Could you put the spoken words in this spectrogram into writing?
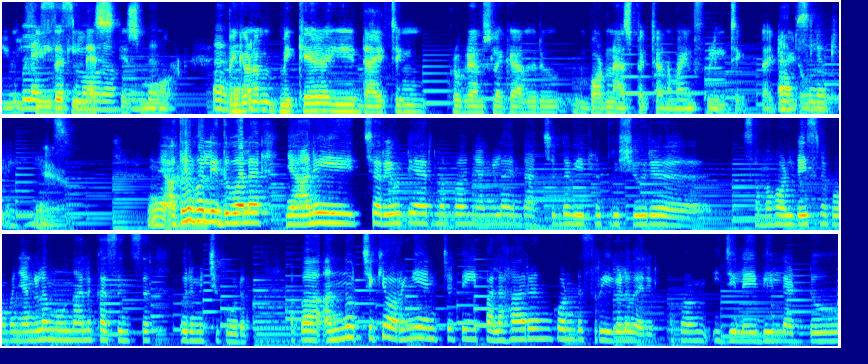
you feel that less is more എനിക്ക് മിക്ക ഈ ഡയറ്റിംഗ് പ്രോഗ്രാംസിലൊക്കെ അതൊരു ഇമ്പോർട്ടന്റ് ആസ്പെക്റ്റ് ആണ് മൈൻഡ്ഫുൾ ഈറ്റിംഗ് അതേപോലെ ഇതുപോലെ ഞാൻ ഈ ചെറിയ കുട്ടിയായിരുന്നപ്പോ ഞങ്ങൾ എന്റെ അച്ഛന്റെ വീട്ടിൽ തൃശ്ശൂര് സമ്മർ ഹോളിഡേയ്സിന് പോകുമ്പോൾ ഞങ്ങൾ മൂന്നാൽ കസിൻസ് ഒരുമിച്ച് കൂടും. അപ്പൊ അന്ന് ഉച്ചയ്ക്ക് ഉറങ്ങി എണിച്ചിട്ട് ഈ പലഹാരം കൊണ്ട് സ്ത്രീകൾ വരും. അപ്പം ഈ ജിലേബി ലഡു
